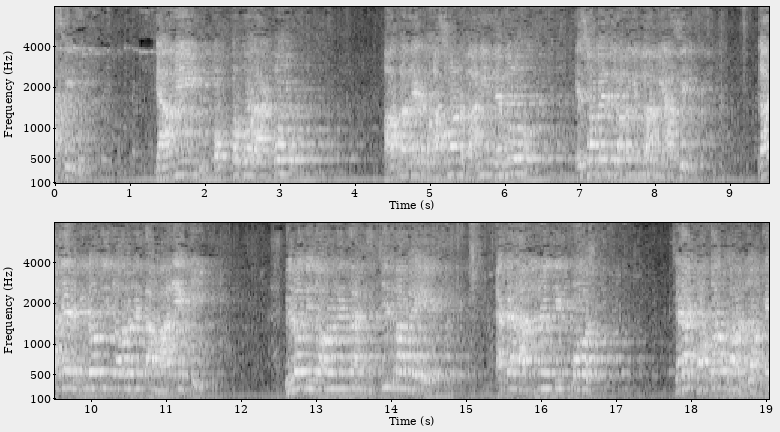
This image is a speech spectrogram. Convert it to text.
আসিনি। যে আমি বক্তব্য রাখব আপনাদের ভাষণ বাণী দেব এসবের জন্য কিন্তু আমি আসি রাজ্যের বিরোধী দলনেতা মানে কি? বিরোধী দলনেতা নিশ্চিতভাবে একটা রাজনৈতিক পোস্ট, সেটা কতক্ষণ যাকে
